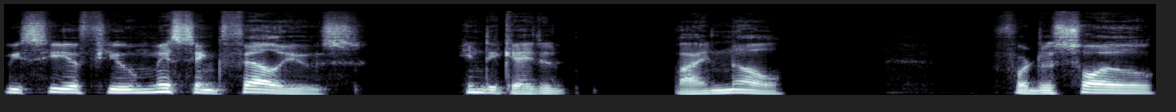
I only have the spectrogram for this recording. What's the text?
we see a few missing values, indicated by null. For the soil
